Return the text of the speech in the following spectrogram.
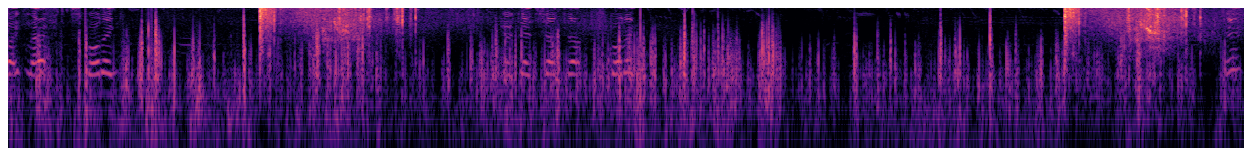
plate left, spotting. Go dead centre, spotting. Hit,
